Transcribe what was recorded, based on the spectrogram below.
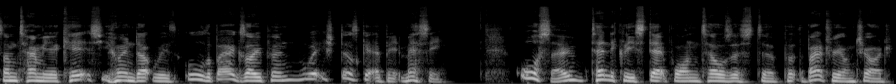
Some Tamiya kits you end up with all the bags open, which does get a bit messy. Also, technically step 1 tells us to put the battery on charge,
